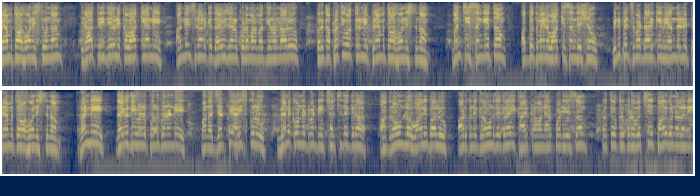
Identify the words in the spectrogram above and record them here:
ప్రేమతో ఆహ్వానిస్తున్నాం. ఈ రాత్రి దేవుని యొక్క వాక్యాన్ని అందించడానికి దైవజనులు కూడా మన మధ్యన ఉన్నారు. కనుక ప్రతి ఒక్కరిని ప్రేమతో ఆహ్వానిస్తున్నాం. మంచి సంగీతం అద్భుతమైన వాక్య సందేశం వినిపించబడ్డానికి మీ అందరినీ ప్రేమతో ఆహ్వానిస్తున్నాం. రండి దైవ దీవులను పొందుకోనండి. మన జడ్పీ హై స్కూల్ వెనక ఉన్నటువంటి చర్చ్ దగ్గర ఆ గ్రౌండ్లో వాలీబాల్ ఆడుకునే గ్రౌండ్ దగ్గర ఈ కార్యక్రమాన్ని ఏర్పాటు చేశాం. ప్రతి ఒక్కరు కూడా వచ్చి పాల్గొనాలని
